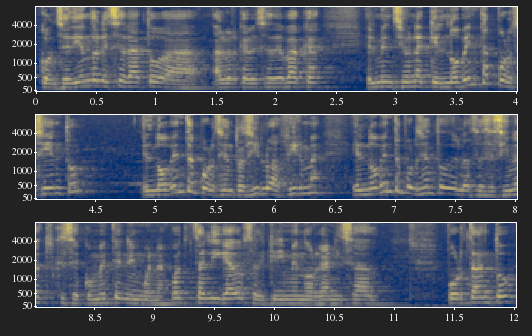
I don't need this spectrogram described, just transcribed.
concediéndole ese dato a Álvaro Cabeza de Vaca, él menciona que el 90% el 90%, así lo afirma, el 90% de los asesinatos que se cometen en Guanajuato están ligados al crimen organizado. Por tanto,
